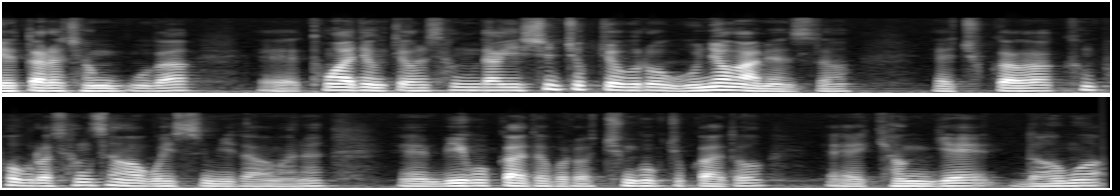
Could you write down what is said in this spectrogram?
이에 따라 정부가 통화 정책을 상당히 신축적으로 운영하면서 주가가 큰 폭으로 상승하고 있습니다만은 미국과 더불어 중국 주가도 경기에 너무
